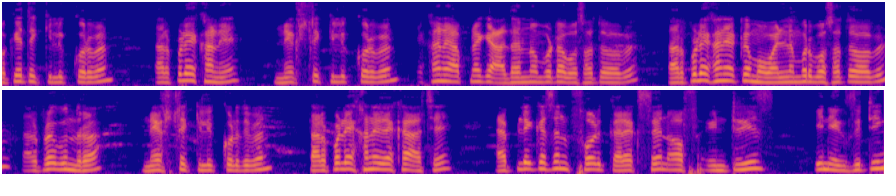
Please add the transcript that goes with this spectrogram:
ওকেতে ক্লিক করবেন। তারপরে এখানে নেক্সটে ক্লিক করবেন। এখানে আপনাকে আধার নম্বরটা বসাতে হবে। তারপরে এখানে একটা মোবাইল নম্বর বসাতে হবে। তারপরে বন্ধুরা নেক্সটে ক্লিক করে দেবেন। তারপরে এখানে লেখা আছে application for correction of entries in existing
